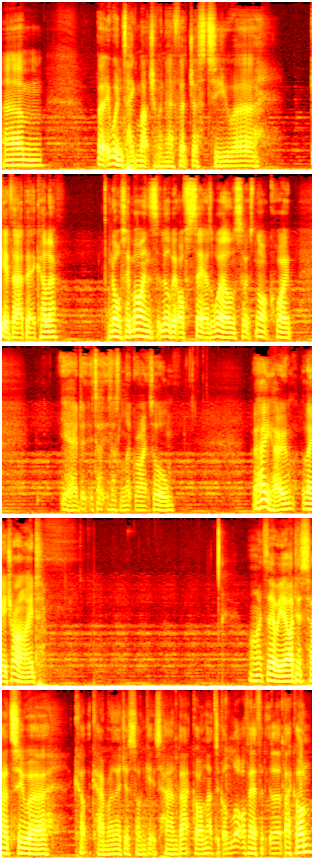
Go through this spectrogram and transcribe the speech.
Um, but it wouldn't take much of an effort just to uh, give that a bit of colour. And also mine's a little bit offset as well, so it's not quite, yeah, it, it doesn't look right at all. But hey ho, they tried. Alright, there we are. I just had to uh, cut the camera there just so I can get his hand back on. That took a lot of effort to get that back on.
